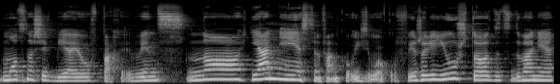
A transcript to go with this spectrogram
mocno się wbijają w pachy, więc no ja nie jestem fanką easy walków. Jeżeli już, to zdecydowanie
